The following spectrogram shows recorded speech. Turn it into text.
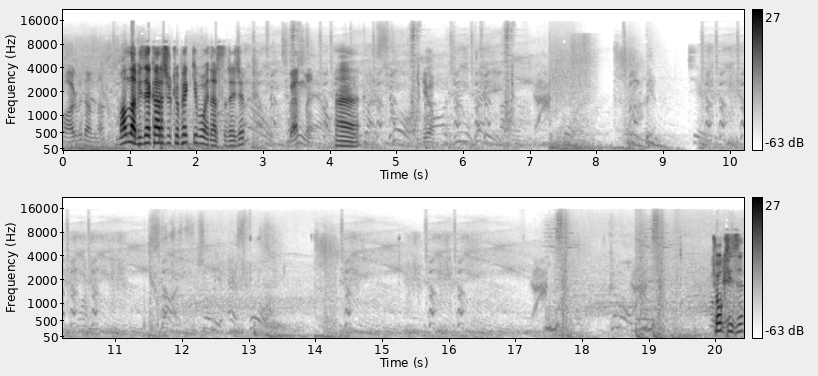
Harbiden lan. Valla bize karşı köpek gibi oynarsın Recep. Ben mi? He. Gidiyorum. Çok iyi. iyisin.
